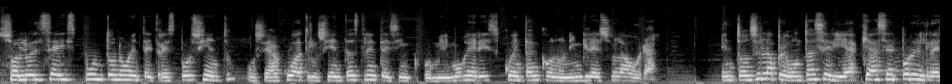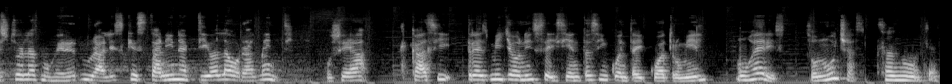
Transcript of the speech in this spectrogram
Solo el 6.93%, o sea, 435 mil mujeres, cuentan con un ingreso laboral. Entonces la pregunta sería, ¿qué hacer por el resto de las mujeres rurales que están inactivas laboralmente? O sea, casi 3.654.000 mujeres. Son muchas. Son muchas.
